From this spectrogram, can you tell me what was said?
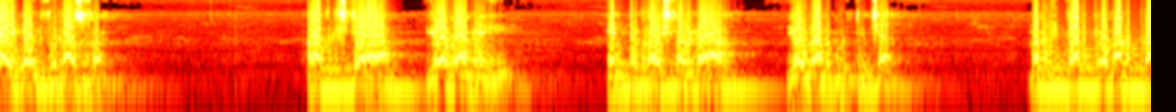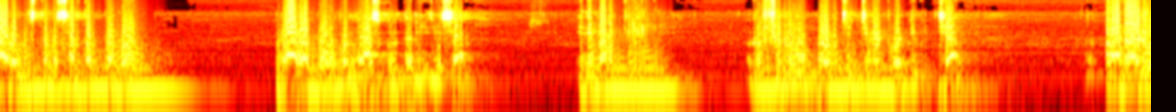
గైడ్ అండ్ ఫిలాసఫర్ ఆ దృష్ట్యా యోగాని ఇంటర్నేషనల్గా యోగాను గుర్తించారు. మనం ఈ కార్యక్రమాన్ని ప్రారంభిస్తున్న సందర్భంలో ప్రారంభ ఉపన్యాసకులు తెలియజేశారు. ఇది మనకి ఋషులు ప్రవచించినటువంటి విద్య. ఆనాడు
